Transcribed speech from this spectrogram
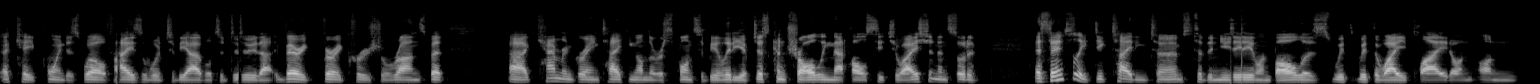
a key point as well for Hazlewood to be able to do that. Very very crucial runs, but uh, Cameron Green taking on the responsibility of just controlling that whole situation and sort of essentially dictating terms to the New Zealand bowlers with, with the way he played on on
